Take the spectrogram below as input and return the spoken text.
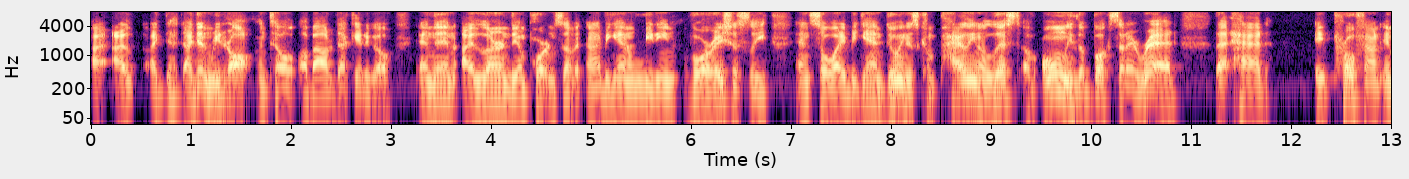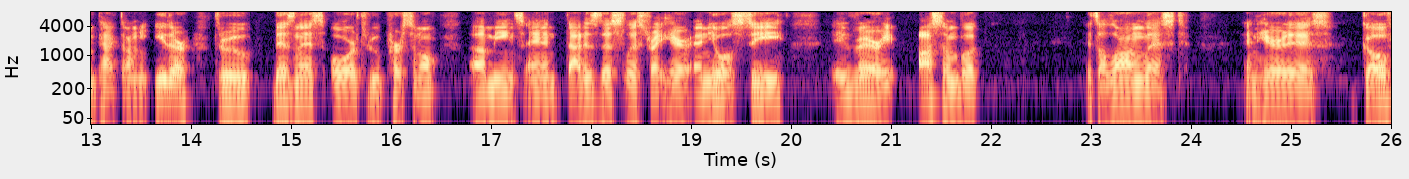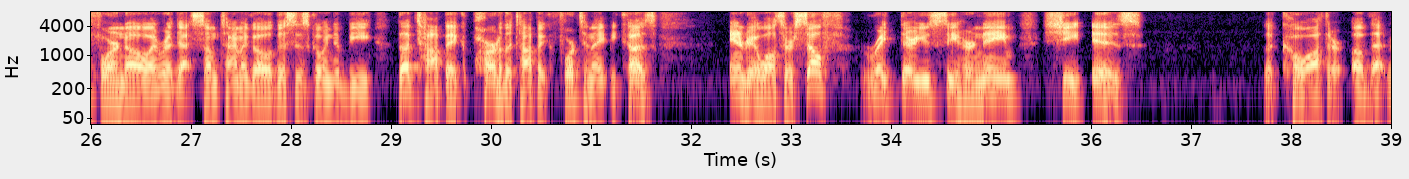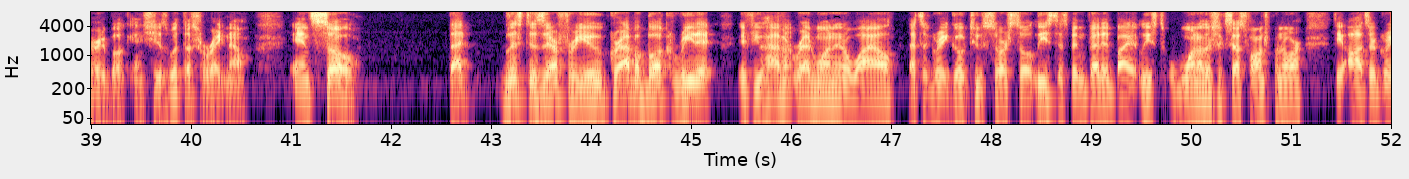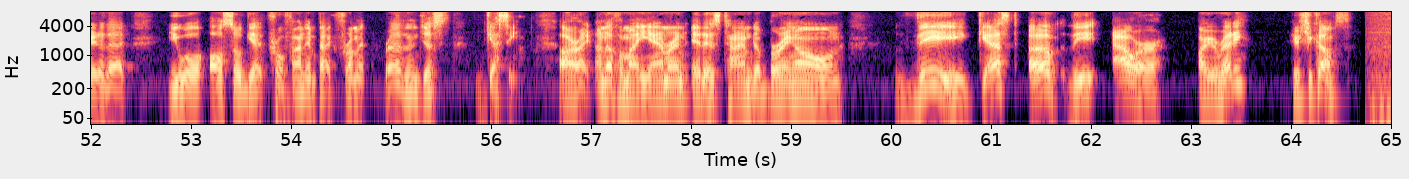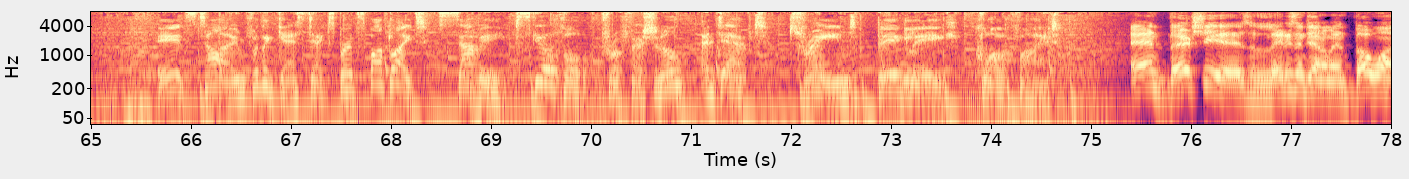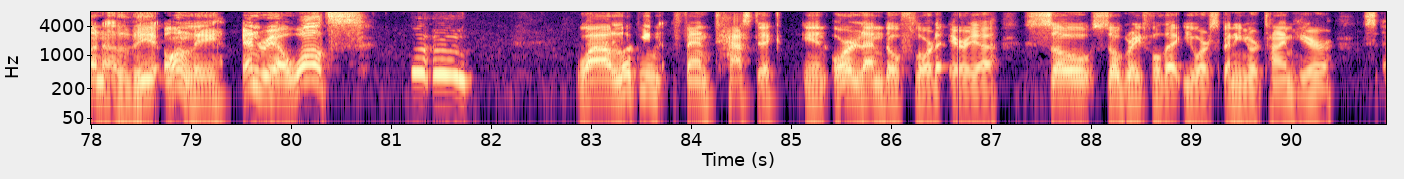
I, I, I, didn't read it all until about a decade ago. And then I learned the importance of it and I began reading voraciously. And so what I began doing is compiling a list of only the books that I read that had a profound impact on me, either through business or through personal uh, means. And that is this list right here. And you will see a very awesome book. It's a long list. And here it is Go for no. I read that some time ago. This is going to be the topic, part of the topic for tonight, because Andrea Waltz herself, right there, you see her name. She is the co author of that very book, and she is with us right now. And so that list is there for you. Grab a book, read it. If you haven't read one in a while, that's a great go to source. So at least it's been vetted by at least one other successful entrepreneur. The odds are greater that you will also get profound impact from it rather than just guessing. All right, enough of my yammering. It is time to bring on the guest of the hour. Are you ready? Here she comes. It's time for the guest expert spotlight. Savvy, skillful, professional, adept, trained, big league, qualified. And there she is, ladies and gentlemen, the one, the only, Andrea Waltz. Woohoo! Wow, looking fantastic in Orlando, Florida area. So, so grateful that you are spending your time here,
